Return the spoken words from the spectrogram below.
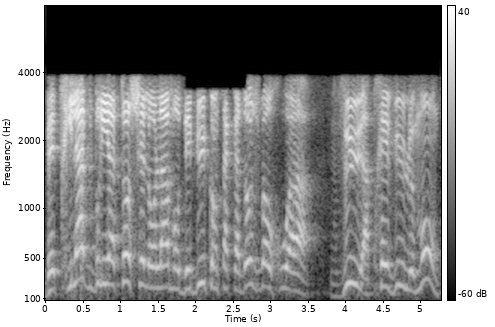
Betrilat briato shel au début, quand Akadosh Baruch a vu, a prévu le monde,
